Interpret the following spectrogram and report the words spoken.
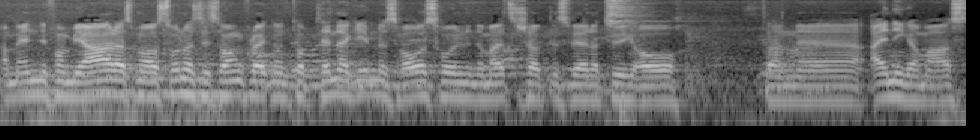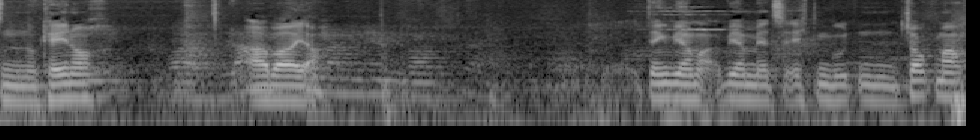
am Ende vom Jahr, dass wir aus so einer Saison vielleicht noch ein Top Ten Ergebnis rausholen in der Meisterschaft, das wäre natürlich auch dann äh, einigermaßen okay noch. Aber ja, ich denke, wir haben, wir haben jetzt echt einen guten Job gemacht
